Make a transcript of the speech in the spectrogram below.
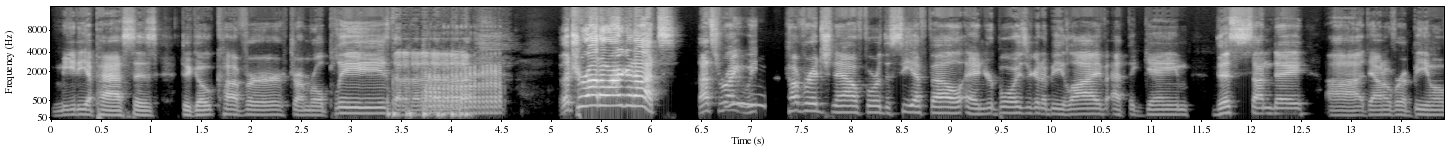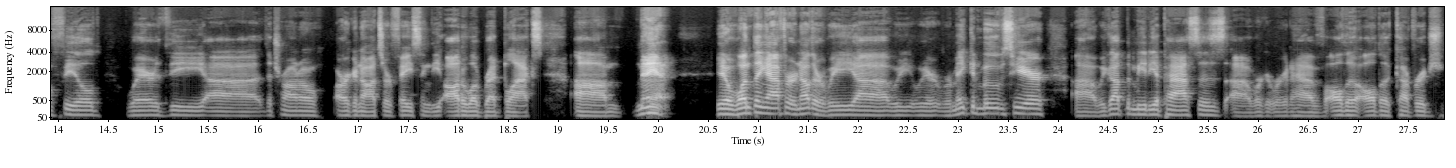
media passes to go cover. Drum roll, please. The Toronto Argonauts. That's right. We coverage now for the CFL, and your boys are going to be live at the game this Sunday uh, down over at BMO Field, where the uh, the Toronto Argonauts are facing the Ottawa Redblacks. Um, man, you know, one thing after another. We uh, we we're, we're making moves here. Uh, we got the media passes. Uh, we're we're gonna have all the all the coverage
